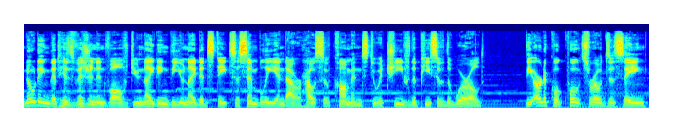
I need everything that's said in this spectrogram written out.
noting that his vision involved uniting the United States Assembly and our House of Commons to achieve the peace of the world. The article quotes Rhodes as saying,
